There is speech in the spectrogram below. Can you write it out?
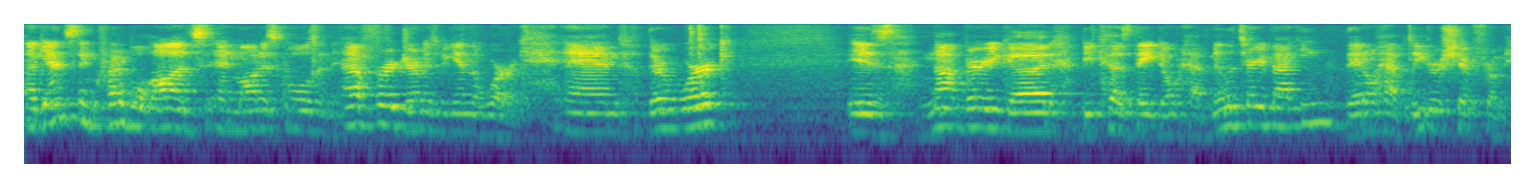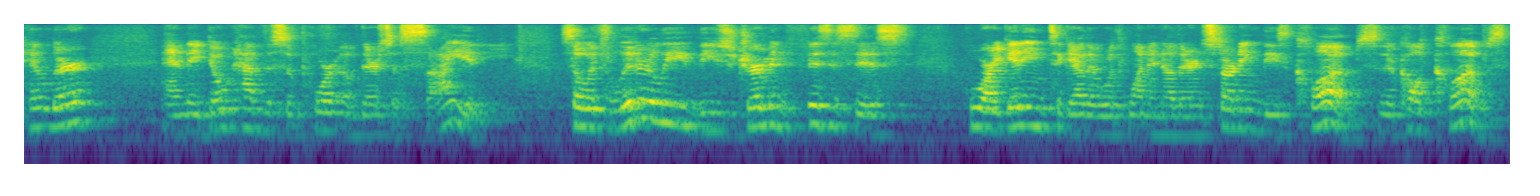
against incredible odds and modest goals and effort, Germans began the work. And their work is not very good because they don't have military backing, they don't have leadership from Hitler, and they don't have the support of their society. So it's literally these German physicists who are getting together with one another and starting these clubs. They're called clubs.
